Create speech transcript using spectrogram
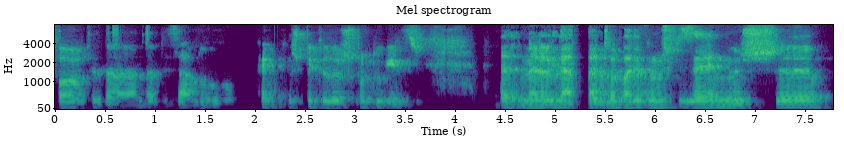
forte da, da adesão do, okay, dos espectadores portugueses. Uh, na realidade, o trabalho que nós fizemos uh,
